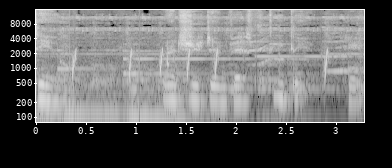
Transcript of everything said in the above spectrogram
Damn. I should investigate it.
